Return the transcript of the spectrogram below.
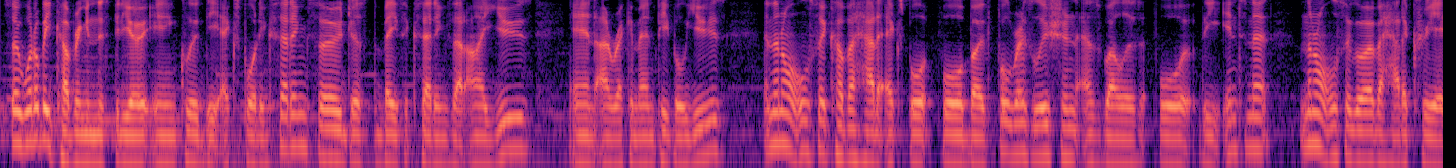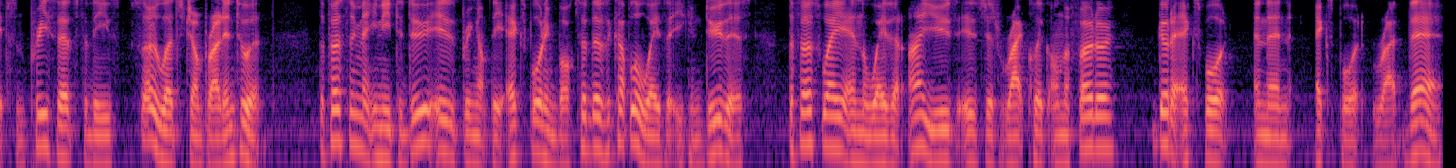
So what I'll be covering in this video include the exporting settings, so just the basic settings that I use and I recommend people use, and then I'll also cover how to export for both full resolution as well as for the internet and then I'll also go over how to create some presets for these so let's jump right into it. The first thing that you need to do is bring up the exporting box so there's a couple of ways that you can do this. The first way and the way that I use is just right click on the photo, go to export and then export right there.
